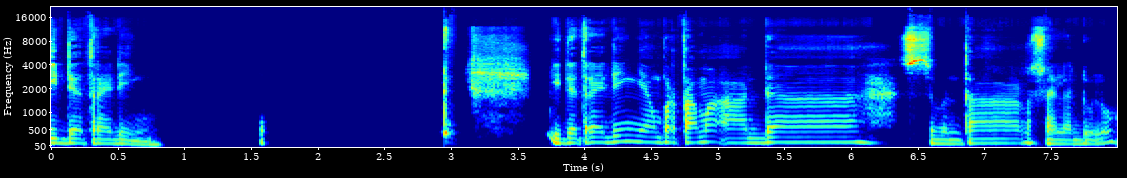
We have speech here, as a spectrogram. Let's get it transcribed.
ide trading. Ide trading yang pertama ada sebentar saya lihat dulu.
